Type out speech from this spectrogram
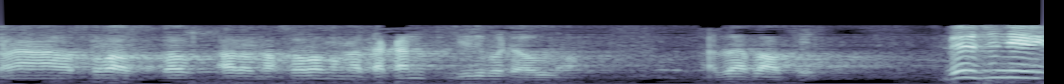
Karena ala sawab, ala nasara mengatakan diri pada Allah. Ada apa-apa. Diri sendiri.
